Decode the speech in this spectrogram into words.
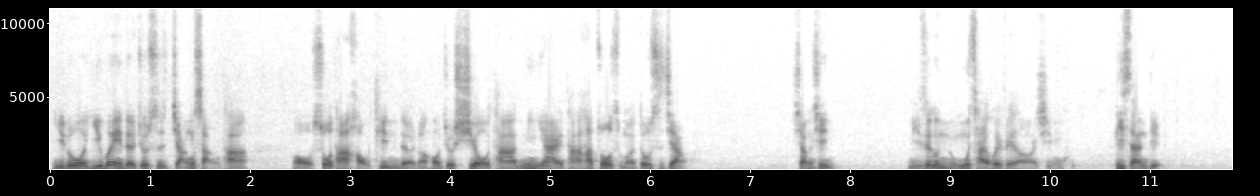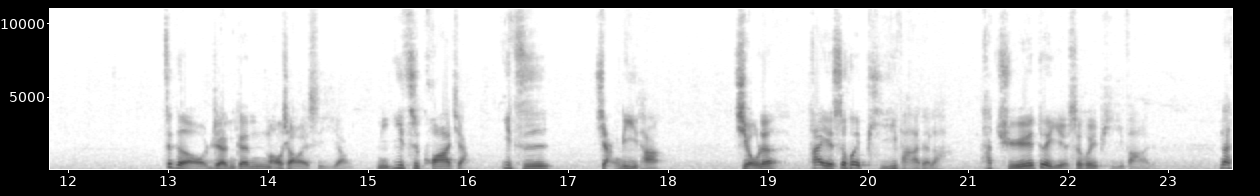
你如果一味的就是奖赏它，哦，说它好听的，然后就秀它、溺爱它，它做什么都是这样，相信你这个奴才会非常的辛苦。第三点，这个哦，人跟毛小孩是一样，你一直夸奖，一直奖励他，久了他也是会疲乏的啦，他绝对也是会疲乏的。那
